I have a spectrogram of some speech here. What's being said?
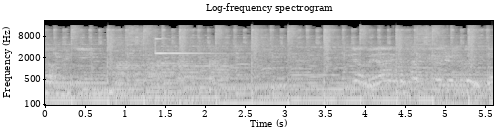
찍으실 수도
